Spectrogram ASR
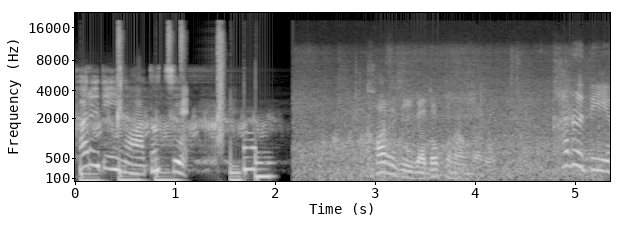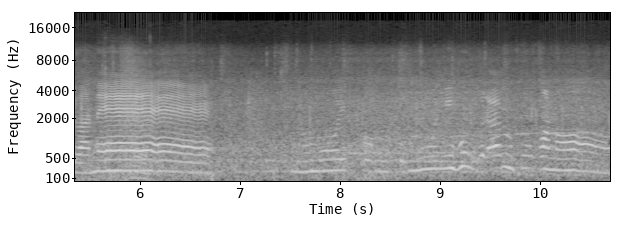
カルディの跡地へカルディがどこなんだろカルディはね、そのもう一本向こうもう二本ぐらい向こうかな。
